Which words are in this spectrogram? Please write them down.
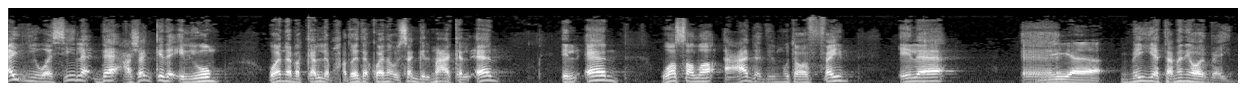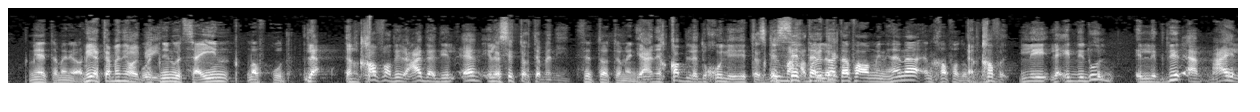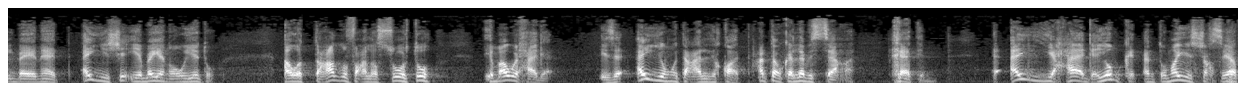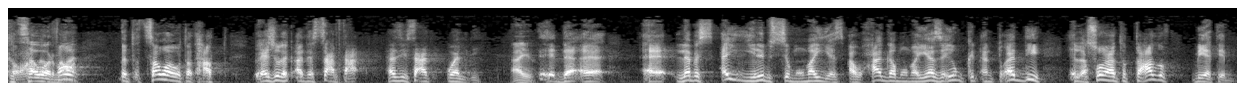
أي وسيلة؟ ده عشان كده اليوم وأنا بكلم حضرتك وأنا أسجل معك الآن. الآن وصل عدد المتوفين إلى هي 148 148 148 و92 مفقودة. لا انخفض العدد الآن إلى 86 86 يعني قبل دخولي للتسجيل مع الستة اللي حضرتك ارتفعوا من هنا انخفضوا. انخفض ليه؟ لأن دول اللي بنلقى معاه البيانات أي شيء يبين هويته أو التعرف على صورته يبقى أول حاجة إذا أي متعلقات حتى لو كان لابس ساعة خاتم أي حاجة يمكن أن تميز شخصيته بتتصور معاه. بتتصور وتتحط بحيث يقول لك ده الساعة بتاع هذه ساعة والدي أيوه ده آه لابس أي لبس مميز أو حاجة مميزة يمكن أن تؤدي إلى سرعة التعرف بيتم.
